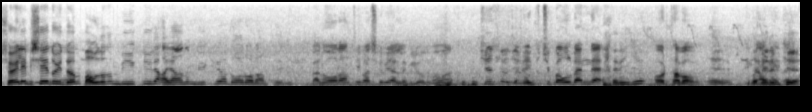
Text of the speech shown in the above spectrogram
Şöyle bir şey duydum. Bavulunun büyüklüğüyle ayağının büyüklüğü doğru orantılıymış. Ben o orantıyı başka bir yerle biliyordum ama. bir şey söyleyeceğim en küçük bavul bende. Seninki? Orta bavul. Ee, bu da benimki.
